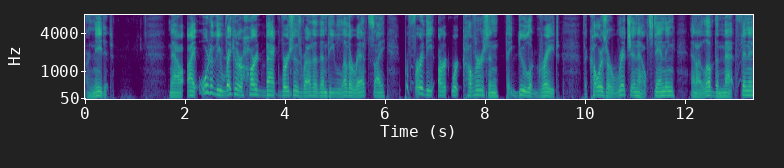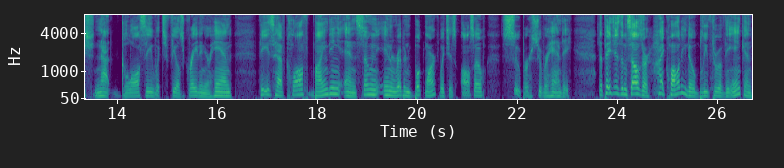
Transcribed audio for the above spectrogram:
are needed. Now, I ordered the regular hardback versions rather than the leatherettes. I prefer the artwork covers, and they do look great. The colors are rich and outstanding, and I love the matte finish, not glossy, which feels great in your hand. These have cloth binding and sewn in ribbon bookmark, which is also super, super handy. The pages themselves are high quality, no bleed through of the ink, and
